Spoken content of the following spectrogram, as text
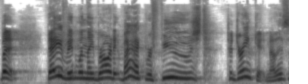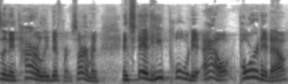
But David, when they brought it back, refused to drink it. Now, this is an entirely different sermon. Instead, he pulled it out, poured it out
